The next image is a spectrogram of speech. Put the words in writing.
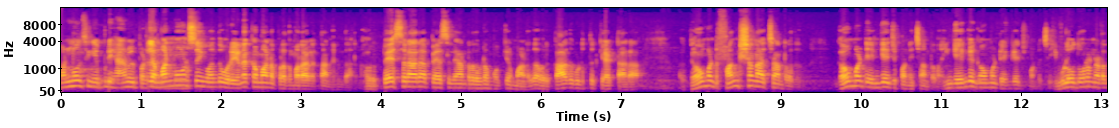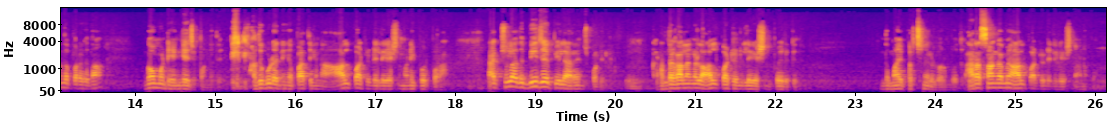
மன்மோகன் சிங் எப்படி ஹேண்டில் பண்ணல மன்மோகன் சிங் வந்து ஒரு இணக்கமான பிரதமராகத்தான் இருந்தார். அவர் பேசுறாரா பேசலையான்றதை விட முக்கியமானது அவர் காது கொடுத்து கேட்டாரா கவர்மெண்ட் ஃபங்க்ஷன் ஆச்சான்றது கவர்மெண்ட் எங்கேஜ் பண்ணிச்சான்றதான் இங்க எங்க கவர்மெண்ட் எங்கேஜ் பண்ணுச்சு? இவ்வளவு தூரம் நடந்த பிறகுதான் கவர்மெண்ட் எங்கேஜ் பண்ணுது. அது கூட நீங்க பாத்தீங்கன்னா ஆல் பார்ட்டி டெலிகேஷன் மணிப்பூர் போறாங்க. ஆக்சுவலாக அது பிஜேபியில் அரேஞ்ச் பண்ணிடணும் கடந்த காலங்களில் ஆல் பார்ட்டி டெலிகேஷன் போயிருக்குது. இந்த மாதிரி பிரச்சனைகள் வரும்போது அரசாங்கமே ஆல் பார்ட்டி டெலிகேஷன் அனுப்பும்.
